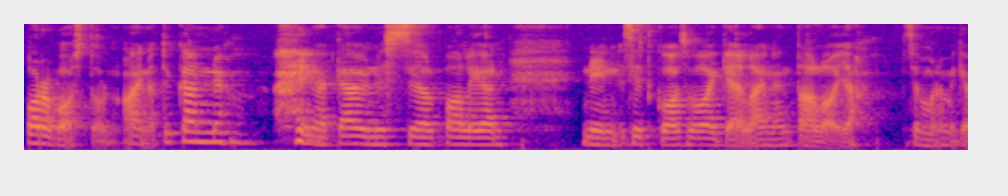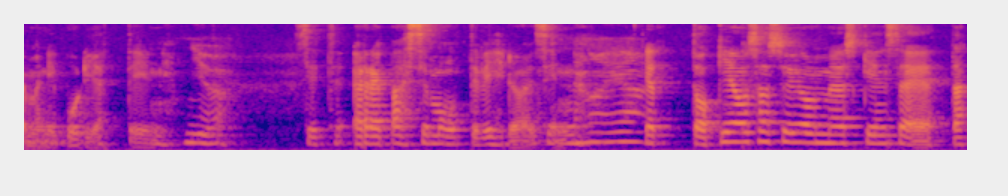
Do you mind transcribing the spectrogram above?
Porvoosta on aina tykännyt mm. ja käynyt siellä paljon, niin sitten kun asui oikeanlainen talo ja semmoinen, mikä meni budjettiin, niin sitten repäs ja muutti vihdoin sinne. No ja. ja toki osa syy on myöskin se, että,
